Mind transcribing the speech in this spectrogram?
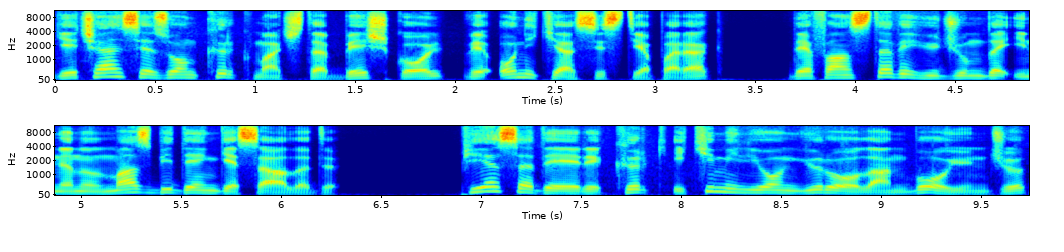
geçen sezon 40 maçta 5 gol ve 12 asist yaparak, defansta ve hücumda inanılmaz bir denge sağladı. Piyasa değeri 42 milyon euro olan bu oyuncu,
